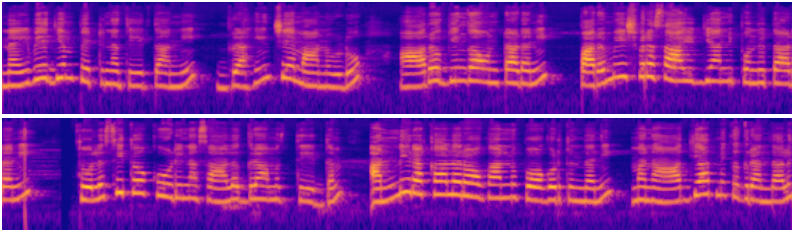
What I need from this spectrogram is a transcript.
నైవేద్యం పెట్టిన తీర్థాన్ని గ్రహించే మానవుడు ఆరోగ్యంగా ఉంటాడని పరమేశ్వర సాయుధ్యాన్ని పొందుతాడని తులసితో కూడిన సాలగ్రామ తీర్థం అన్ని రకాల రోగాలను పోగొడుతుందని మన ఆధ్యాత్మిక గ్రంథాలు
